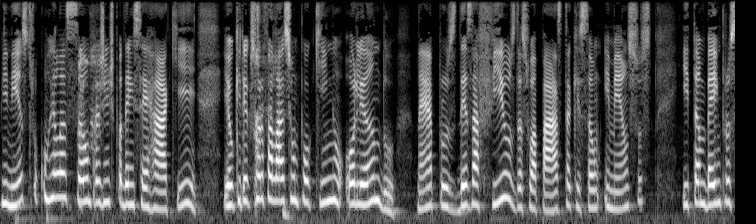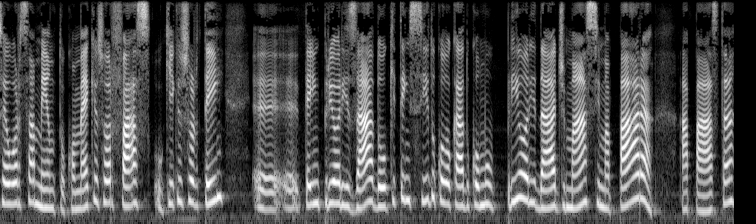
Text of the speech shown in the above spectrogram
Ministro, com relação, para a gente poder encerrar aqui, eu queria que o senhor falasse um pouquinho, olhando né, para os desafios da sua pasta, que são imensos, e também para o seu orçamento. Como é que o senhor faz? O que, que o senhor tem, eh, eh, tem priorizado ou que tem sido colocado como prioridade máxima para a pasta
